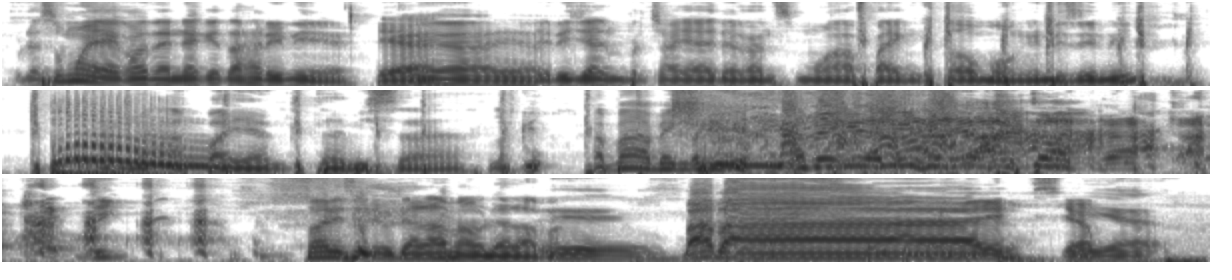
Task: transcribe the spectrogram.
udah semua ya kontennya kita hari ini ya. Ya. Iya, iya. Jadi jangan percaya dengan semua apa yang kita omongin di sini. Apa yang kita bisa laku apa apa yang kita apa yang kita bisa bacot. Sorry sorry udah lama udah lama. Iya. Bye bye. Siap. Iya.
